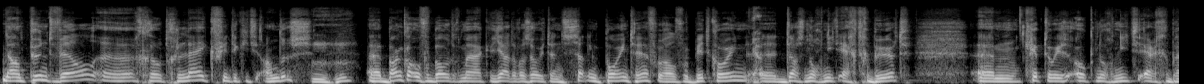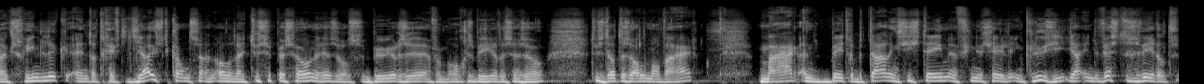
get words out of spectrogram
Nou, een punt wel. Uh, groot gelijk vind ik iets anders. Mm -hmm. uh, banken overbodig maken, ja, dat was ooit een selling point, hè, vooral voor bitcoin. Ja. Uh, dat is nog niet echt gebeurd. Um, crypto is ook nog niet erg gebruiksvriendelijk. En dat geeft juist kansen aan allerlei tussenpersonen, hè, zoals beurzen en vermogensbeheerders en zo. Dus dat is allemaal waar. Maar een beter betalingssysteem en financiële inclusie, ja, in de westerse wereld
